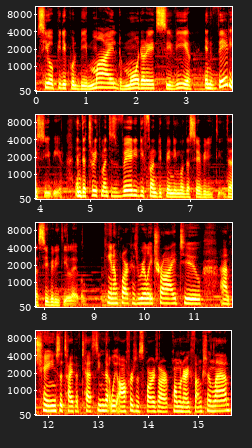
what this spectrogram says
COPD could be mild, moderate, severe, and very severe, and the treatment is very different depending on the severity, the severity level. Camden Clark has really tried to um, change the type of testing that we offer as far as our pulmonary function lab.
